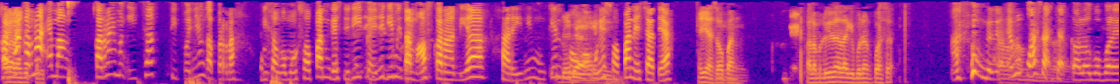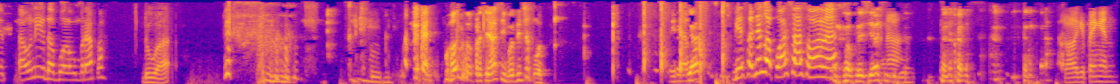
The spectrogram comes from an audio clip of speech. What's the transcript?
Karena lanjut, karena emang karena emang Icat tipenya nggak pernah bisa ngomong sopan guys jadi kayaknya dia minta maaf karena dia hari ini mungkin Beda mau ngomongnya ini. sopan ya Cat ya Iya, sopan. Alhamdulillah lagi bulan puasa. Alhamdulillah. Emang puasa, Cat? Kalau gue boleh tahu nih udah bolong berapa? Dua. Eh, gue apresiasi buat loh. Iya. Ya, Biasanya nggak puasa soalnya. apresiasi Nah. juga. Kalau lagi pengen.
